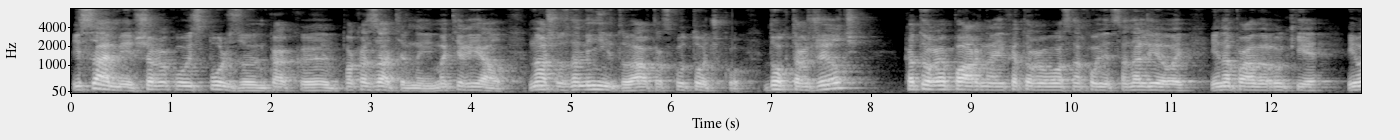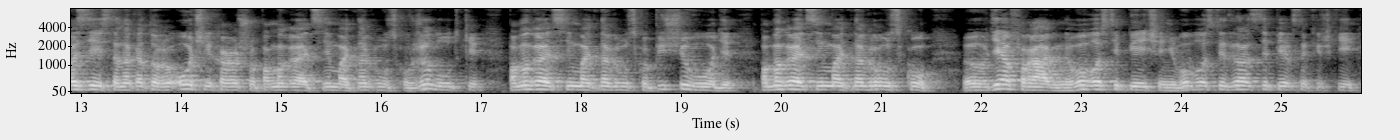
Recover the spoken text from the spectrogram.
и сами широко используем как э, показательный материал нашу знаменитую авторскую точку «Доктор Желчь», которая парная и которая у вас находится на левой и на правой руке, и воздействие на которую очень хорошо помогает снимать нагрузку в желудке, помогает снимать нагрузку в пищеводе, помогает снимать нагрузку в диафрагме, в области печени, в области 12-перстной кишки.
